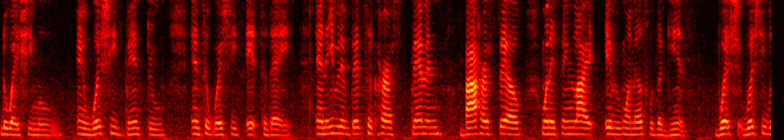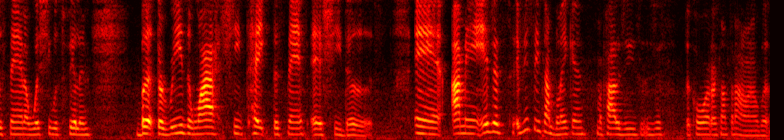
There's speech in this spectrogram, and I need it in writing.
the way she moved and what she's been through into where she's at today. And even if that took her standing by herself when it seemed like everyone else was against what she, what she was saying or what she was feeling, but the reason why she take the stance as she does. And I mean, it just if you see something blinking, my apologies, it's just the cord or something. I don't know, but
